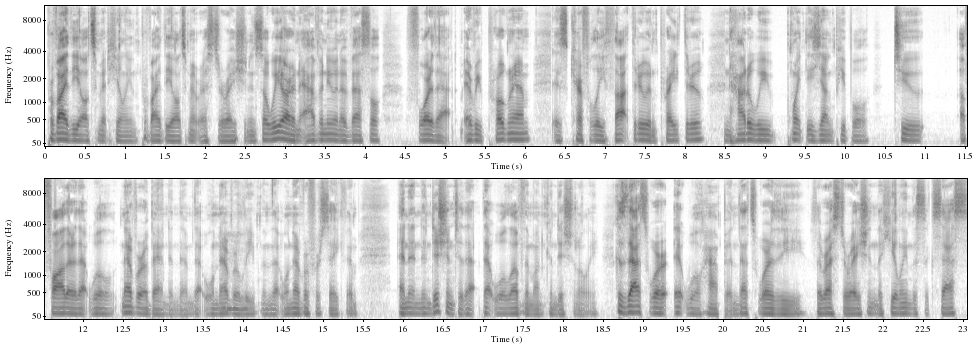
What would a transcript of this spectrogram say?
provide the ultimate healing, provide the ultimate restoration. And so we are an avenue and a vessel for that. Every program is carefully thought through and prayed through. And how do we point these young people to a father that will never abandon them, that will never mm-hmm. leave them, that will never forsake them. And in addition to that, that will love them unconditionally. Because that's where it will happen. That's where the, the restoration, the healing, the success,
